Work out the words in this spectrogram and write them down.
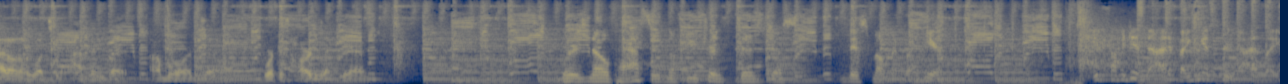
I don't know what's going to happen, but I'm willing to work as hard as I can. There is no past, there's no future, there's just this moment right here. If I did that, if I can get through that, like,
